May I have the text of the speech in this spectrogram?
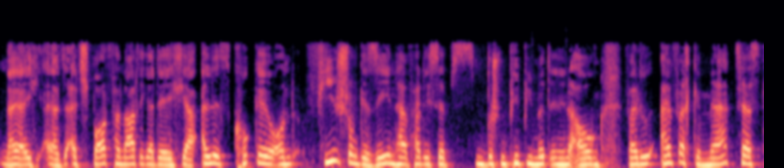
naja, ich als, als Sportfanatiker, der ich ja alles gucke und viel schon gesehen habe, hatte ich selbst ein bisschen Pipi mit in den Augen, weil du einfach gemerkt hast,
